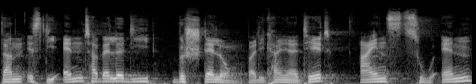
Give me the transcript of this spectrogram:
dann ist die n-Tabelle die Bestellung, weil die Kardinalität 1 zu n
